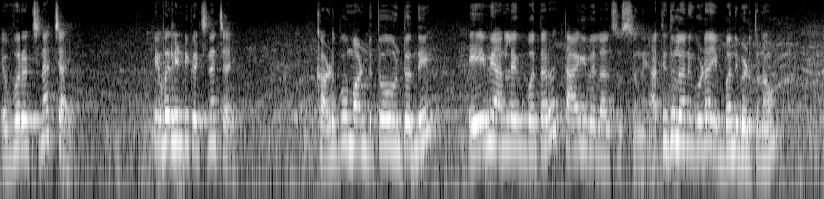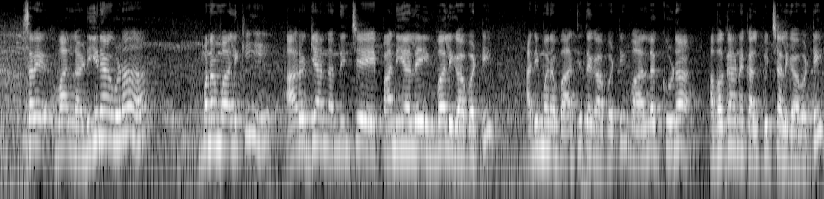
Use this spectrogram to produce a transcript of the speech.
ఎవరు వచ్చినా చాయ్. ఎవరింటికి వచ్చినా చాయ్. కడుపు మండుతూ ఉంటుంది. ఏమి అనలేకపోతారు. తాగి వెళ్ళాల్సి వస్తుంది. అతిథులను కూడా ఇబ్బంది పెడుతున్నాం. సరే వాళ్ళు అడిగినా కూడా మనం వాళ్ళకి ఆరోగ్యాన్ని అందించే పానీయాలే ఇవ్వాలి కాబట్టి అది మన బాధ్యత కాబట్టి వాళ్ళకు కూడా అవగాహన కల్పించాలి కాబట్టి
